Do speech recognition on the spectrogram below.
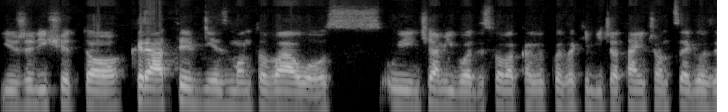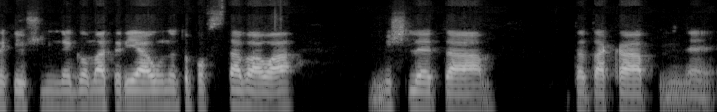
jeżeli się to kreatywnie zmontowało z ujęciami Władysława Kozakiewicza tańczącego z jakiegoś innego materiału, no to powstawała, myślę, ta, ta taka e,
